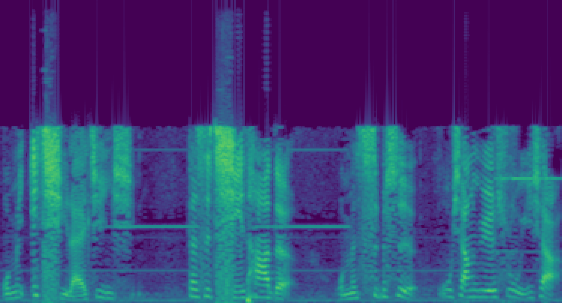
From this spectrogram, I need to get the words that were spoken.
我们一起来进行。但是其他的，我们是不是互相约束一下？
